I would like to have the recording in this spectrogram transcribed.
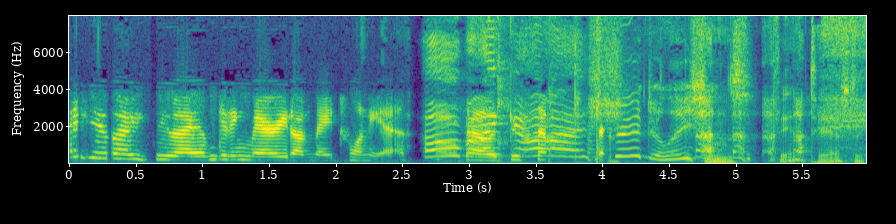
I do, I do. I am getting married on May 20th. Oh my so- gosh! Congratulations. Fantastic.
